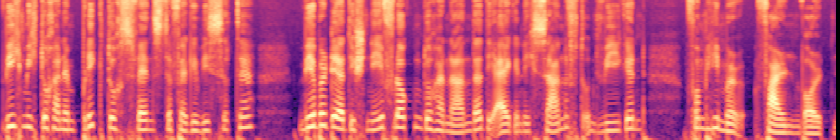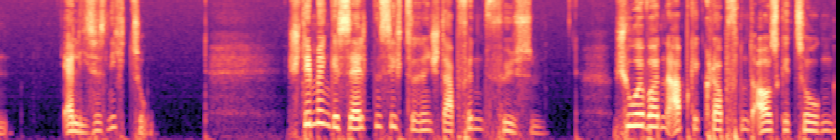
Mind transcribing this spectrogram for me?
wie ich mich durch einen Blick durchs Fenster vergewisserte, wirbelte er die Schneeflocken durcheinander, die eigentlich sanft und wiegend vom Himmel fallen wollten. Er ließ es nicht zu. Stimmen gesellten sich zu den stapfenden Füßen. Schuhe wurden abgeklopft und ausgezogen,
